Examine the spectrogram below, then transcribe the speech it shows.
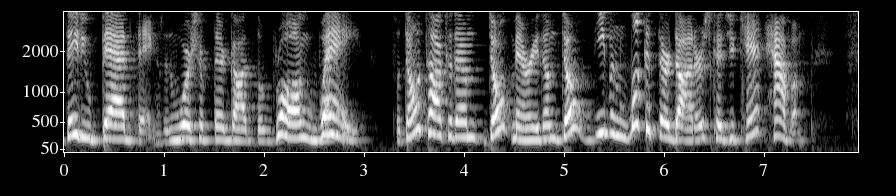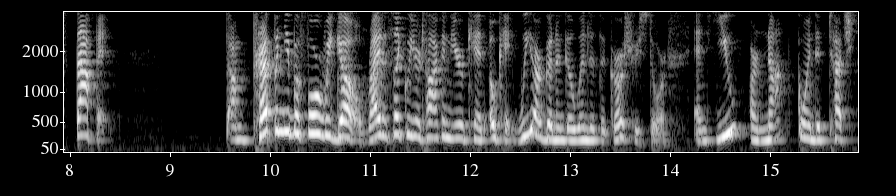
They do bad things and worship their gods the wrong way. So don't talk to them, don't marry them, don't even look at their daughters because you can't have them. Stop it. I'm prepping you before we go, right? It's like when you're talking to your kid. Okay, we are going to go into the grocery store and you are not going to touch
